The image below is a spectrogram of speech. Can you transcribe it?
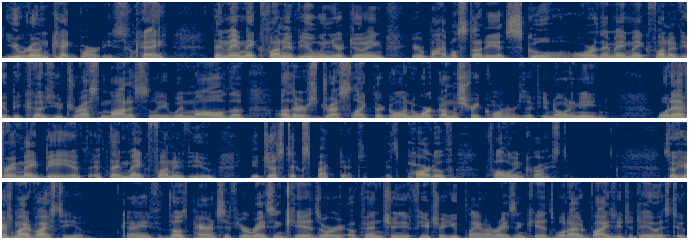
you ruin keg parties. Okay. They may make fun of you when you're doing your Bible study at school, or they may make fun of you because you dress modestly when all the others dress like they're going to work on the street corners, if you know what I mean. Whatever it may be, if, if they make fun of you, you just expect it. It's part of following Christ. So here's my advice to you. Okay, if those parents, if you're raising kids or eventually in the future you plan on raising kids, what I advise you to do is to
